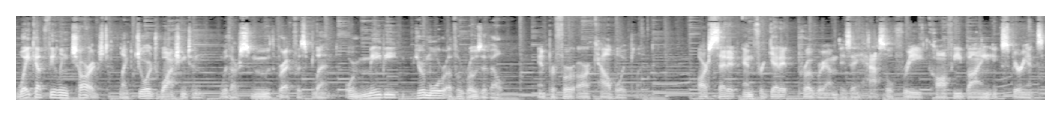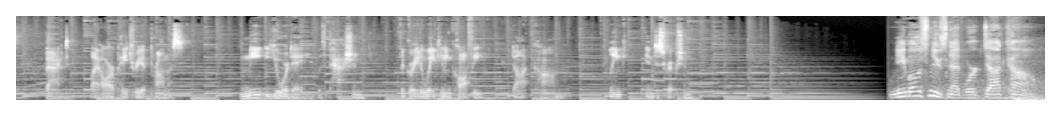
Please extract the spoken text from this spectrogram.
Wake up feeling charged like George Washington with our smooth breakfast blend. Or maybe you're more of a Roosevelt and prefer our cowboy blend. Our Set It and Forget It program is a hassle free coffee buying experience backed by our Patriot Promise. Meet your day with passion thegreatawakeningcoffee.com. Link in description. NemosNewsNetwork.com.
